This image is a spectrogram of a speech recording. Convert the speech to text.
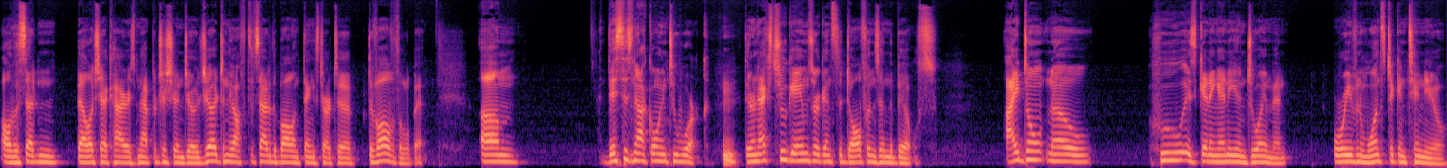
All of a sudden, Belichick hires Matt Patricia and Joe Judge on the offensive side of the ball, and things start to devolve a little bit. Um, this is not going to work. Hmm. Their next two games are against the Dolphins and the Bills. I don't know who is getting any enjoyment or even wants to continue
